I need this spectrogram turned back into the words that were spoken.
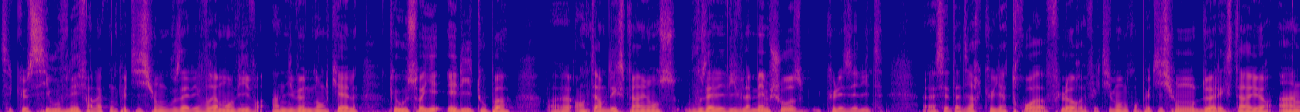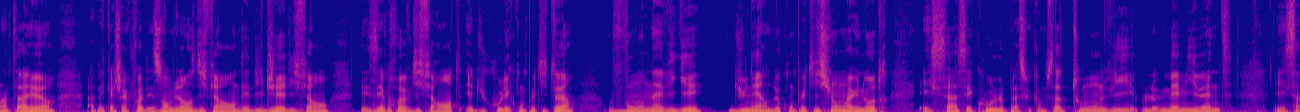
c'est que si vous venez faire la compétition, vous allez vraiment vivre un event dans lequel, que vous soyez élite ou pas, euh, en termes d'expérience, vous allez vivre la même chose que les élites. Euh, C'est-à-dire qu'il y a trois floors effectivement de compétition, deux à l'extérieur, un à l'intérieur, avec à chaque fois des ambiances différentes, des DJ différents, des épreuves différentes, et du coup les compétiteurs vont naviguer d'une ère de compétition à une autre, et ça c'est cool parce que comme ça tout le monde vit le même event, et c'est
